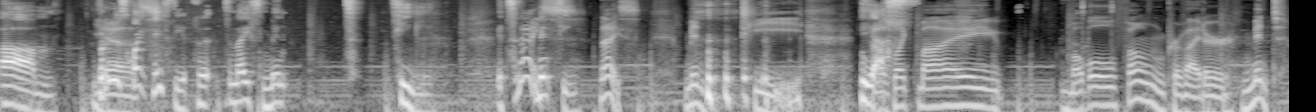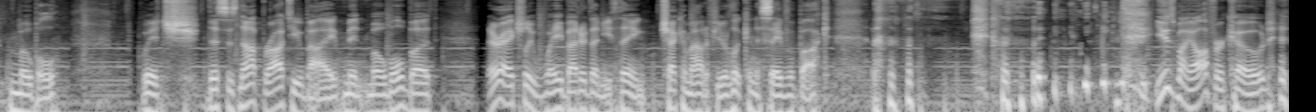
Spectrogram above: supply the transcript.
Um, but it is quite tasty. It's a it's a nice mint tea. It's nice. mint Nice. tea. Nice. Mint tea. Yes. Sounds like my mobile phone provider, Mint Mobile, which this is not brought to you by Mint Mobile, but they're actually way better than you think. Check them out if you're looking to save a buck. Use my offer code.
